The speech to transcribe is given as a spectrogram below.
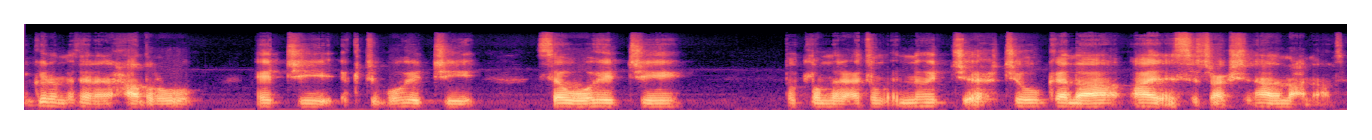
يقولوا مثلا حضروا هيجي اكتبوا هيجي سووا هيجي تطلب من عندهم انه هيجي احكوا كذا هاي الانستراكشن هذا معناته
